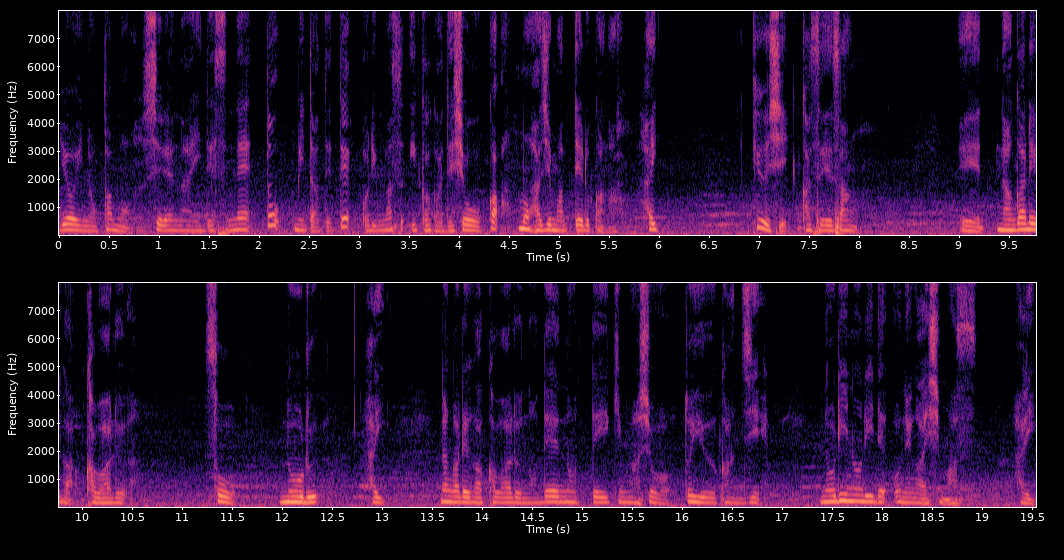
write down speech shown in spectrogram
良いのかもしれないですねと見立てております。いかがでしょうか？もう始まってるかな？はい。九死火星さん、えー、流れが変わる。そう乗る。はい。流れが変わるので乗っていきましょうという感じ。ノリノリでお願いします。はい。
